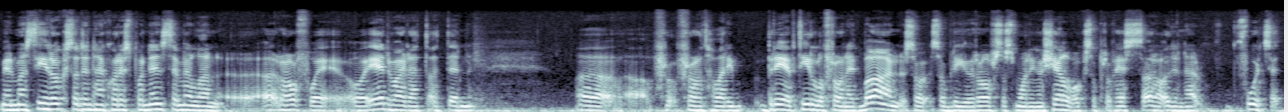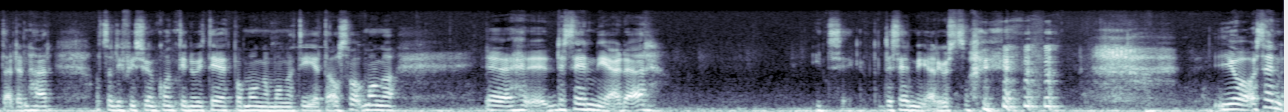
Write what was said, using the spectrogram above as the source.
men man ser också den här korrespondensen mellan eh, Rolf och, e-, Edvard att, att den eh, från att ha varit brev till och från ett barn så, så blir ju Rolf så småningom själv också professor och den här fortsätter den här, alltså det finns ju en kontinuitet på många, många tiotals, många eh, decennier där. Inte säkert, decennier just så. ja, och sen,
